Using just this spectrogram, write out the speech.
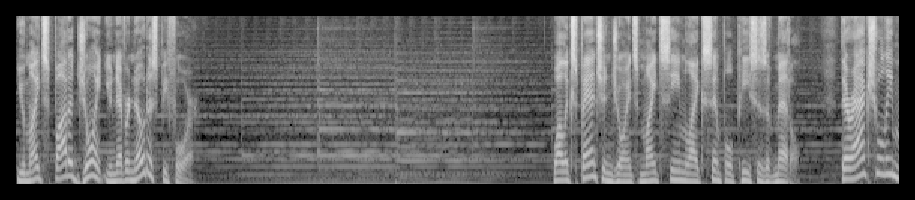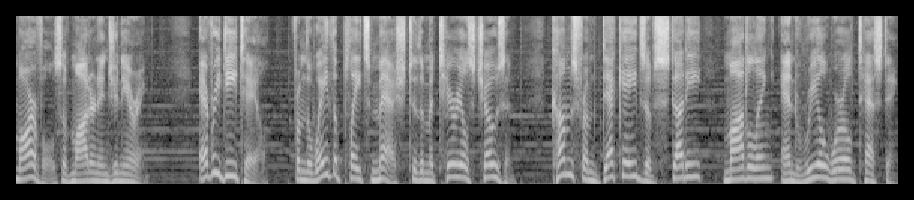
You might spot a joint you never noticed before. While expansion joints might seem like simple pieces of metal, they're actually marvels of modern engineering. Every detail, from the way the plates mesh to the materials chosen, comes from decades of study, modeling, and real-world testing.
